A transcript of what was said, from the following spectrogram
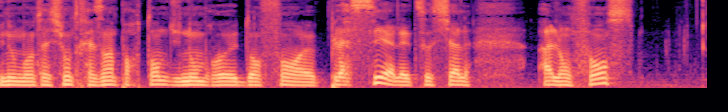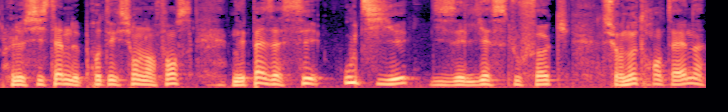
une augmentation très importante du nombre d'enfants placés à l'aide sociale à l'enfance. Le système de protection de l'enfance n'est pas assez outillé, disait Lies Loufoque sur notre antenne.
